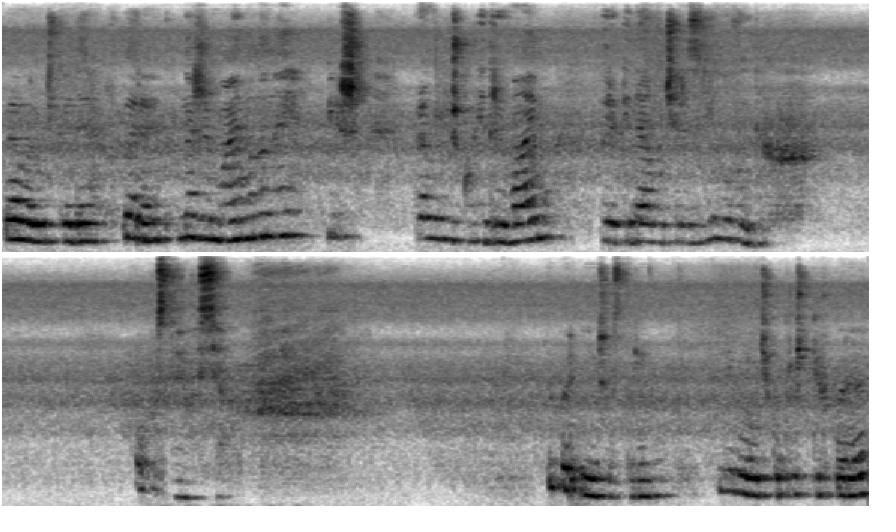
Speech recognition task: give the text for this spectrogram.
Права ручка йде вперед. Нажимаємо на неї більше. Праву ніжку відриваємо. Перекидаємо через ліву видих. Опустилися. Тепер інша сторона. Ліву ручку трошки вперед.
